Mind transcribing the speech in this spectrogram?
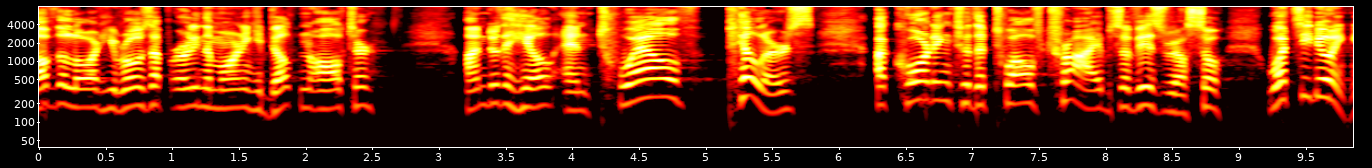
of the Lord. He rose up early in the morning. He built an altar under the hill and 12 pillars according to the 12 tribes of Israel. So what's he doing?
